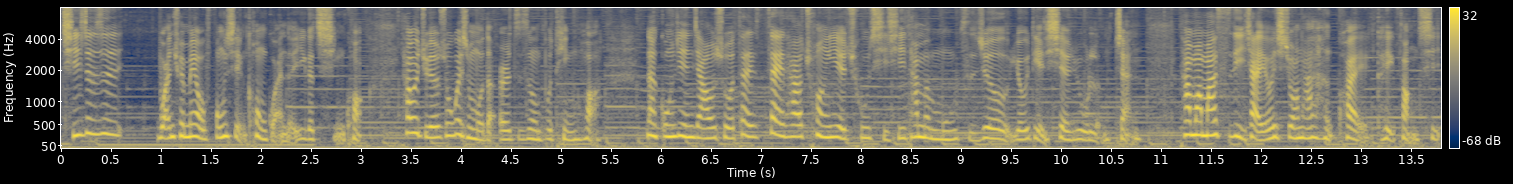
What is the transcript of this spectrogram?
其实这是完全没有风险控管的一个情况。他会觉得说，为什么我的儿子这么不听话？那龚建家说，在在他创业初期，其实他们母子就有点陷入冷战。他妈妈私底下也会希望他很快可以放弃，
